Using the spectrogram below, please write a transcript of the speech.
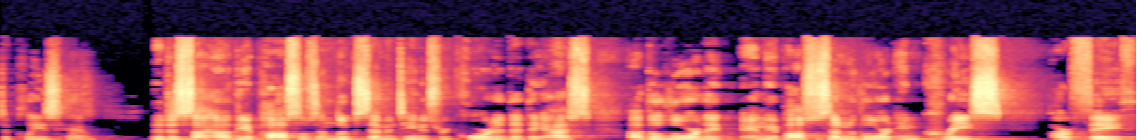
to please Him the, uh, the apostles in Luke 17, it's recorded that they asked uh, the Lord, they, and the apostles said unto the Lord, Increase our faith.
